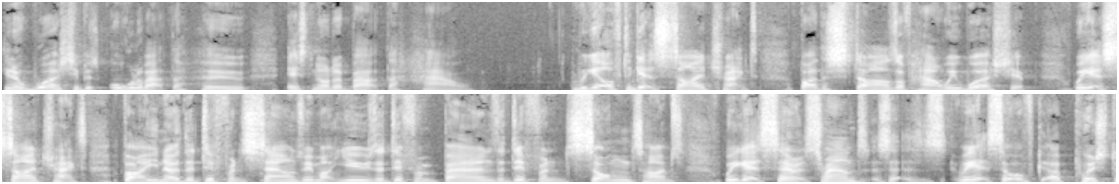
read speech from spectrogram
You know, worship is all about the who, it's not about the how. We get, often get sidetracked by the styles of how we worship. We get sidetracked by, you know, the different sounds we might use, the different bands, the different song types. We get surround, we get sort of uh, pushed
